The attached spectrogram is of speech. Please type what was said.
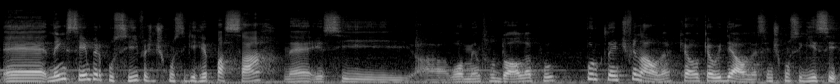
É, nem sempre é possível a gente conseguir repassar né, esse, a, o aumento do dólar para o cliente final, né, que, é o, que é o ideal. Né? Se a gente conseguisse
